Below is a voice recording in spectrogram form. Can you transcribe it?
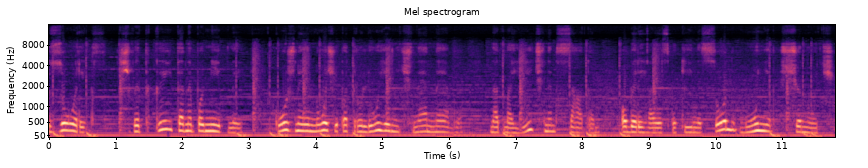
Зорікс швидкий та непомітний, кожної ночі патрулює нічне небо над магічним садом, оберігає спокійний сон мунів щоночі.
